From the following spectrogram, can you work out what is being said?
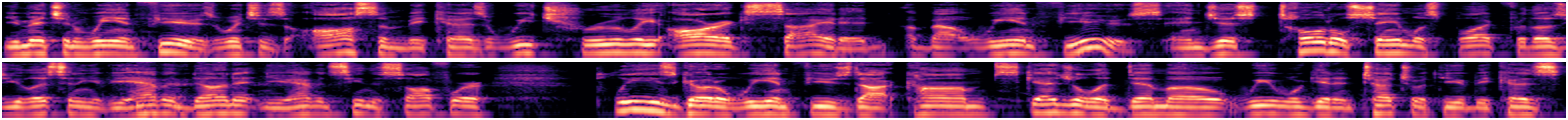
you mentioned We Infuse, which is awesome because we truly are excited about We Infuse and just total shameless plug for those of you listening. If you haven't done it and you haven't seen the software, please go to weinfuse.com, schedule a demo. We will get in touch with you because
